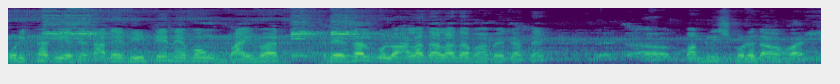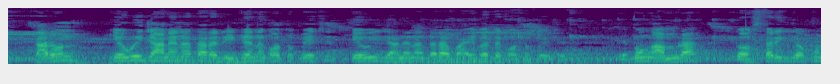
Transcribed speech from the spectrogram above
পরীক্ষা দিয়েছে, তাদের রিটেন এবং ভাইভার রেজাল্টগুলো আলাদা আলাদাভাবে যাতে পাবলিশ করে দেওয়া হয়। কারণ কেউই জানে না তারা রিটার্নে কত পেয়েছে, কেউই জানে না তারা ভাইভাতে কত পেয়েছে। এবং আমরা দশ তারিখ যখন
